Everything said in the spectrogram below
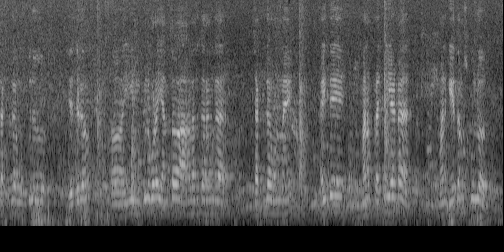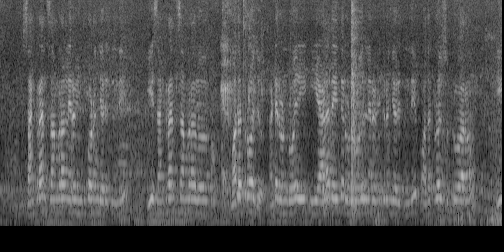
చక్కగా ముగ్గులు ఎద్దడం ఈ ముగ్గులు కూడా ఎంతో ఆహ్లాదకరంగా చక్కగా ఉన్నాయి. అయితే మనం ప్రతి ఏటా మన గీతం స్కూల్లో సంక్రాంతి సంబరాలు నిర్వహించుకోవడం జరుగుతుంది. ఈ సంక్రాంతి సంబరాలు మొదటి రోజు అంటే రెండు రోజు ఈ ఏడాది అయితే రెండు రోజులు నిర్వహించడం జరుగుతుంది. మొదటి రోజు శుక్రవారం ఈ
